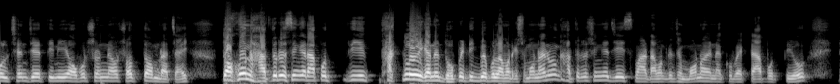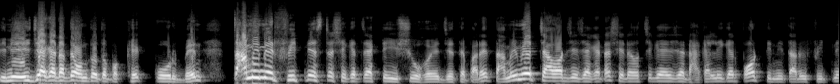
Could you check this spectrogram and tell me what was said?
বলছেন যে, তিনি অবসর নেওয়া সত্ত্বেও আমরা চাই। তখন হাতুরে সিং এর আপত্তি থাকলেও এখানে ধোপে টিকবে বলে আমার কাছে মনে হয় এবং হাতুরে সিং এর যে স্মার্ট আমার কাছে মনে হয় না খুব একটা আপত্তিও তিনি এই জায়গাটাতে অন্তত পক্ষে করবেন। তামিমের ফিটনেসটা সেক্ষেত্রে একটা ইস্যু হয়ে যেতে পারে। তামিমের চাওয়ার যে জায়গাটা, সেটা হচ্ছে গিয়ে যে ঢাকা লিগের পর তিনি তার ওই ফিটনেস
